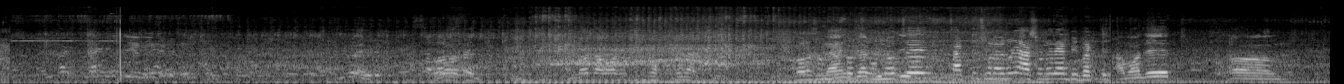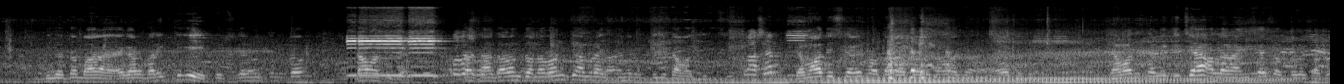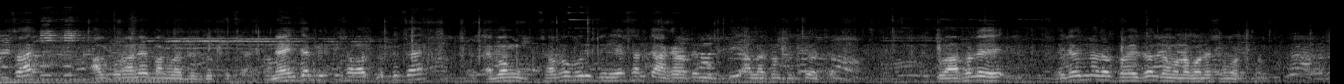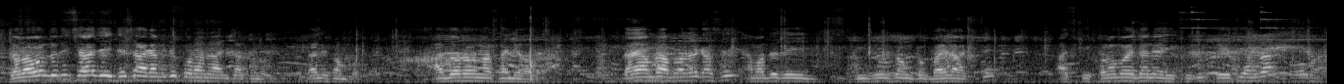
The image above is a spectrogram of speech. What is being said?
আমাদের বিগত এগারো তারিখ থেকে পঁচিশ তারিখ পর্যন্ত দাওয়াত দিচ্ছি। সাধারণ জনগণকে আমরা ইসলামের দিকে দাওয়াত দিচ্ছি জামাত ইসলামের। জামাত ইসলামী কি চায় আল্লাহ আইন চায় সত্যকে শাসন চায় আল কোরআনের বাংলাদেশ করতে চায় ন্যায়ঞ্চার ভিত্তি সমাজ করতে চায় এবং সর্বোপরি দুনিয়ার শান্তি আঘাতের মুক্তি আল্লাহ সন্তুষ্টি হচ্ছে তো আসলে এই জন্য প্রয়োজন জনগণের সমর্থন। জনগণ যদি চায় যে এই দেশে আগামীতে কোরআন আইন শাসন হোক, তাহলে সম্ভব। আর জনগণ না চাইলে হবে তাই আমরা আপনাদের কাছে আমাদের এই বিপুল সংখ্যক বাইরে আসছে। আজকে খোলা ময়দানে এই সুযোগ পেয়েছি আমরা।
